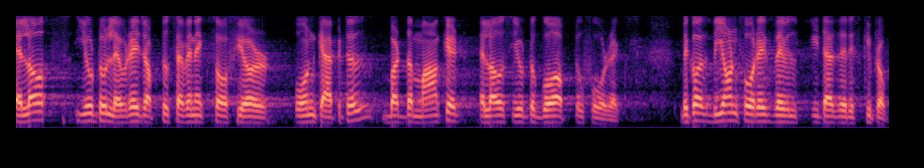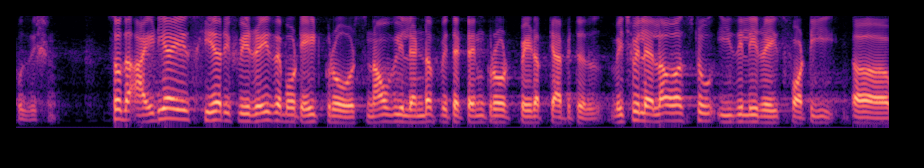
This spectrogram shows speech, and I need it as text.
allows you to leverage up to 7x of your own capital, but the market allows you to go up to 4x. Because beyond 4x, they will treat as a risky proposition. So the idea is here, if we raise about 8 crores, now we'll end up with a 10 crore paid up capital, which will allow us to easily raise 40 uh,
